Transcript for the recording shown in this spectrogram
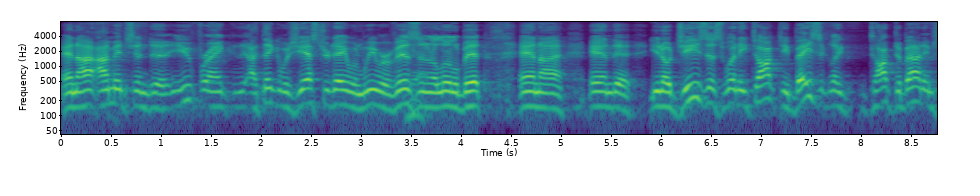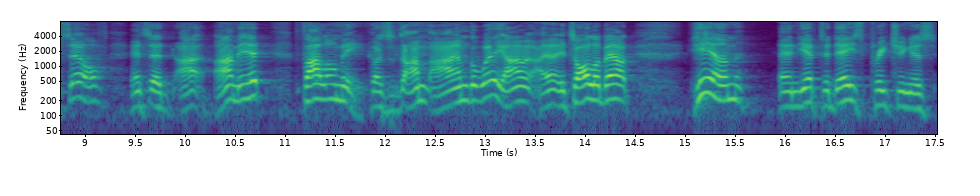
And I, I mentioned to you, Frank, I think it was yesterday when we were visiting yeah. a little bit. And, I, and uh, you know, Jesus, when he talked, he basically talked about himself and said, I, am it, follow me, because I'm, I'm the way. I, it's all about him. And yet today's preaching is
